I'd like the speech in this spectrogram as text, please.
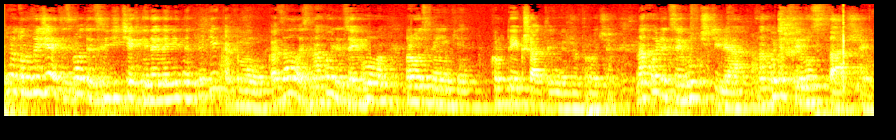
И вот он выезжает и смотрит, среди тех недальновидных людей, как ему казалось, находятся его родственники, крутые кшатры, между прочим. Находятся его учителя, находятся его старшие,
